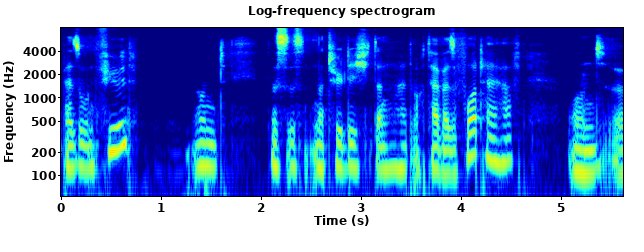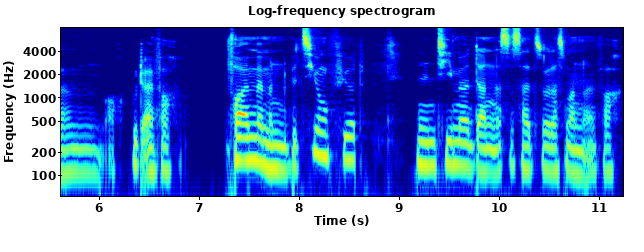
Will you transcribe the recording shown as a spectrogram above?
Person fühlt. Und das ist natürlich dann halt auch teilweise vorteilhaft und ähm, auch gut einfach, vor allem wenn man eine Beziehung führt, eine intime, dann ist es halt so, dass man einfach,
